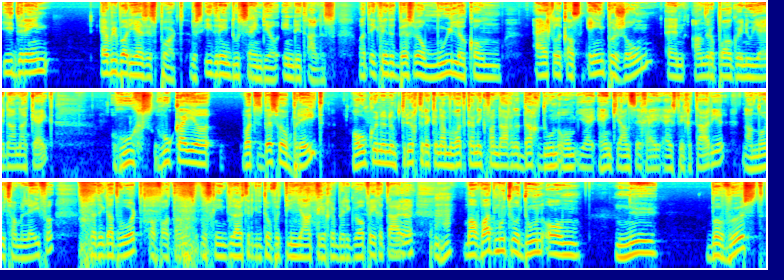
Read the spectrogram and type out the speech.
iedereen, everybody has his part. Dus iedereen doet zijn deel in dit alles. Want ik vind het best wel moeilijk om eigenlijk als één persoon, en andere Paul, ik weet hoe jij daarnaar kijkt, hoe, hoe kan je, wat is best wel breed, maar hoe kunnen we hem terugtrekken naar, maar wat kan ik vandaag de dag doen om, jij, Henk Jan zegt hij, hij is vegetariër, nou nooit van mijn leven dat ik dat word, of althans, misschien luister ik dit over tien jaar terug en ben ik wel vegetariër. Maar wat moeten we doen om nu bewust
